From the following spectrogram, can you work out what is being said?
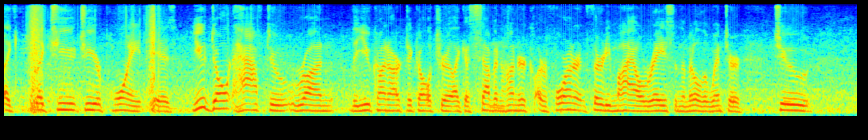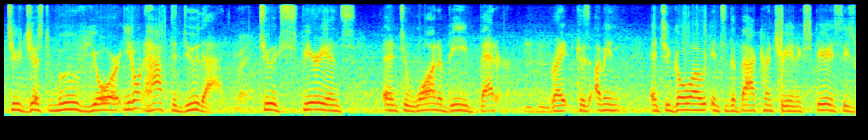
like like to to your point is you don't have to run the Yukon Arctic Ultra like a 700 or 430 mile race in the middle of the winter to to just move your you don't have to do that Right. to experience and to want to be better mm-hmm. right because I mean and to go out into the backcountry and experience these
